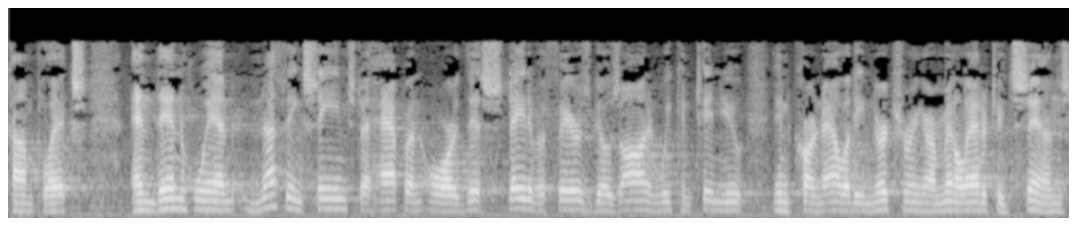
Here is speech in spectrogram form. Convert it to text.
complex, and then when nothing seems to happen or this state of affairs goes on and we continue in carnality, nurturing our mental attitude sins,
